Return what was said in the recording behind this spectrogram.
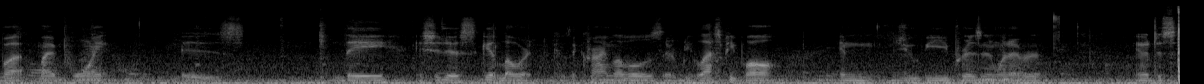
But my point is, they it should just get lowered because the crime levels there would be less people in juvie, prison, whatever. It would just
